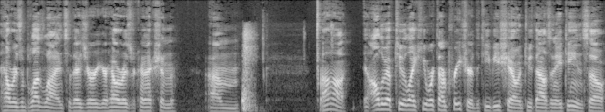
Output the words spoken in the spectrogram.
Hellraiser Bloodline. So there's your, your Hellraiser connection. Um, ah, all the way up to, like, he worked on Preacher, the TV show, in 2018. So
